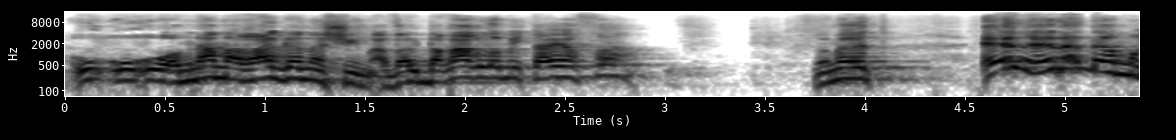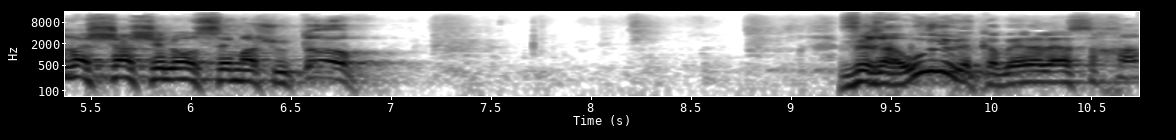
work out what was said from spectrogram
הוא, הוא אמנם הרג אנשים, אבל ברר לו מיטה יפה. זאת אומרת, אין, אין אדם רשע שלא עושה משהו טוב. וראוי לקבל עליה שכר.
